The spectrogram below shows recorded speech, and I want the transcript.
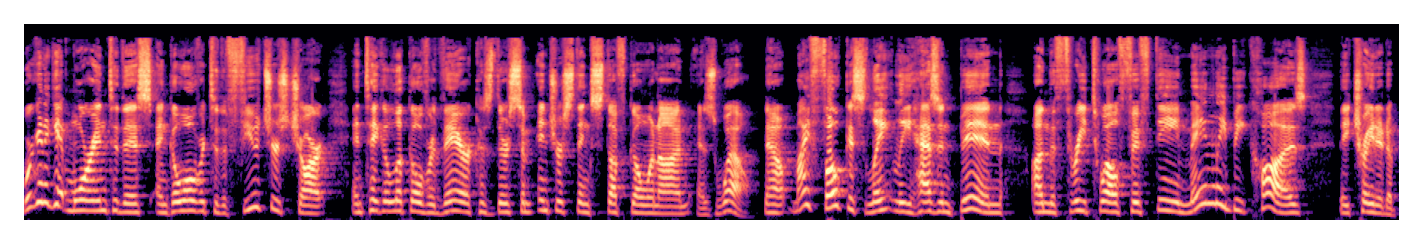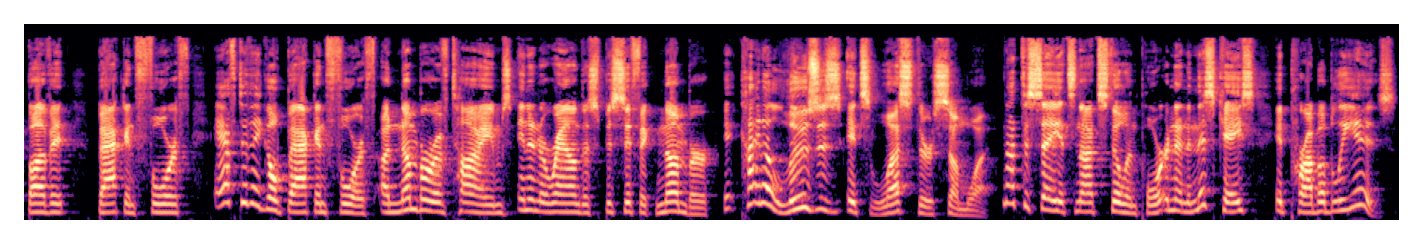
We're going to get more into this and go over to the futures chart and take a look over there because there's some interesting stuff going on as well. Now, my focus lately hasn't been on the 312.15 mainly because they traded above it back and forth. After they go back and forth a number of times in and around a specific number, it kind of loses its luster somewhat. Not to say it's not still important, and in this case, it probably is.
